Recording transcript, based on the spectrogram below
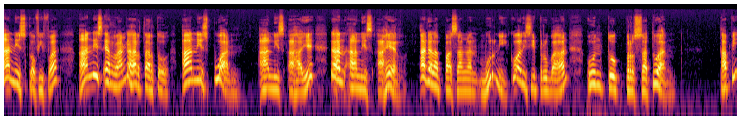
Anis Kofifa, Anis Erlangga Hartarto, Anis Puan, Anis Ahaye, dan Anis Aher adalah pasangan murni koalisi perubahan untuk persatuan. Tapi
